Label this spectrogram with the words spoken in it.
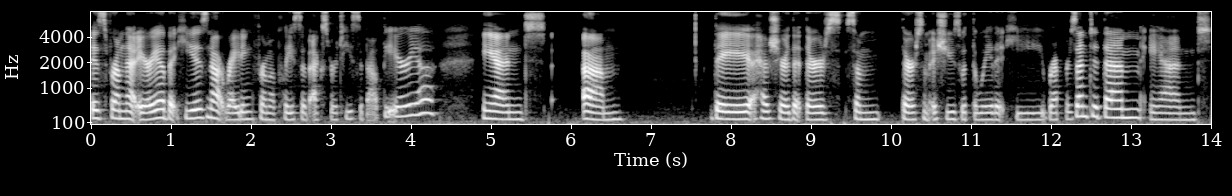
is from that area, but he is not writing from a place of expertise about the area. And um, they have shared that there's some there are some issues with the way that he represented them and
